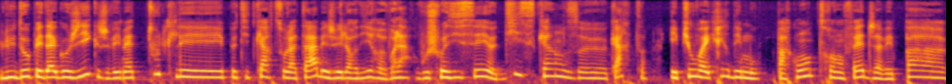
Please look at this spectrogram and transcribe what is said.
ludo-pédagogique. Je vais mettre toutes les petites cartes sur la table et je vais leur dire voilà, vous choisissez 10, 15 cartes et puis on va écrire des mots. Par contre, en fait, j'avais pas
